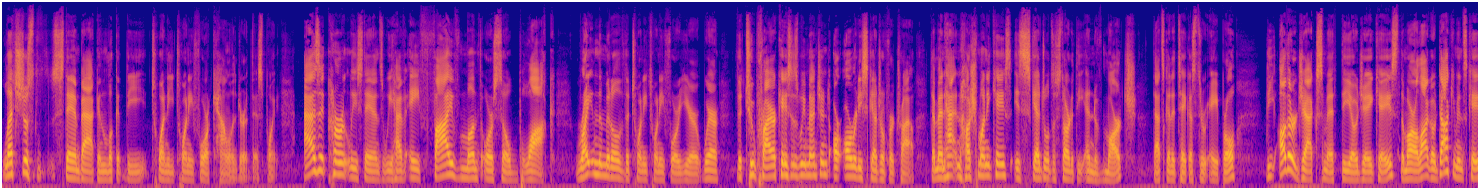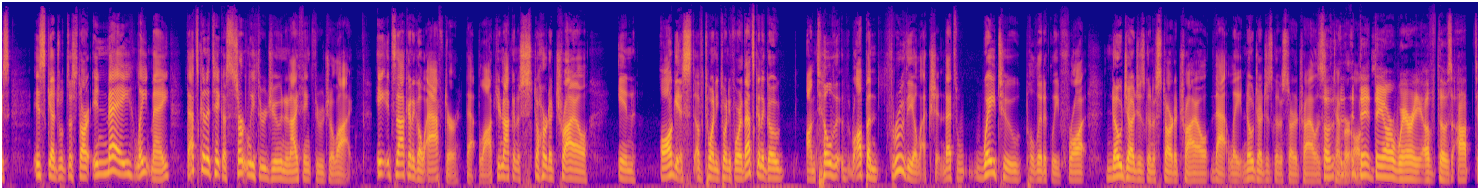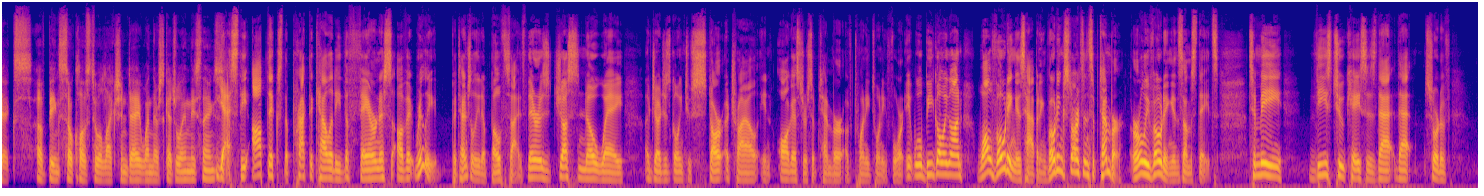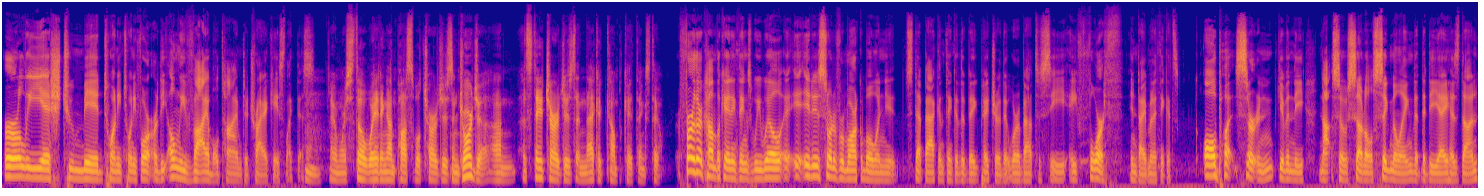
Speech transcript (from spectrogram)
Let's just stand back and look at the 2024 calendar at this point. As it currently stands, we have a five month or so block right in the middle of the 2024 year, where the two prior cases we mentioned are already scheduled for trial. The Manhattan hush money case is scheduled to start at the end of March. That's going to take us through April. The other Jack Smith DOJ case, the Mar a Lago documents case, is scheduled to start in May, late May. That's going to take us certainly through June and I think through July. It's not going to go after that block. You're not going to start a trial in August of 2024. That's going to go until the, up and through the election. That's way too politically fraught. No judge is going to start a trial that late. No judge is going to start a trial in so September. Th- they, they are wary of those optics of being so close to election day when they're scheduling these things. Yes, the optics, the practicality, the fairness of it, really potentially to both sides. There is just no way a judge is going to start a trial in August or September of 2024. It will be going on while voting is happening. Voting starts in September, early voting in some states. To me, these two cases, that that sort of early-ish to mid 2024 are the only viable time to try a case like this. Mm. And we're still waiting on possible charges in Georgia on state charges, and that could complicate things too. Further complicating things, we will. It, it is sort of remarkable when you step back and think of the big picture that we're about to see a fourth indictment. I think it's all but certain, given the not so subtle signaling that the DA has done,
